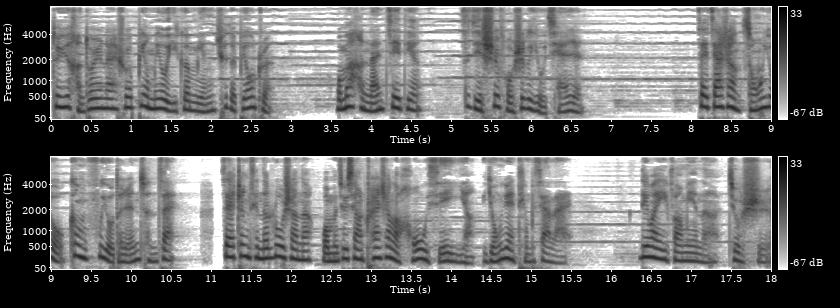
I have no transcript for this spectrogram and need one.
对于很多人来说并没有一个明确的标准，我们很难界定自己是否是个有钱人。再加上总有更富有的人存在。在挣钱的路上呢，我们就像穿上了红舞鞋一样，永远停不下来。另外一方面呢，就是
